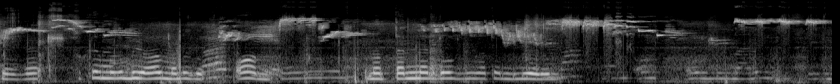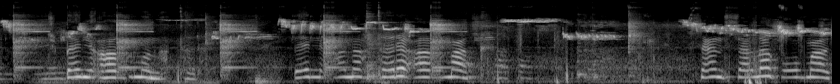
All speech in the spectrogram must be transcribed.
Şöyle kırmızı bir olmamız yok. Olmuş. Notların nerede olduğunu zaten biliyorum. Ben aldım anahtarı. Ben anahtarı almak. Sen salak olmak.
